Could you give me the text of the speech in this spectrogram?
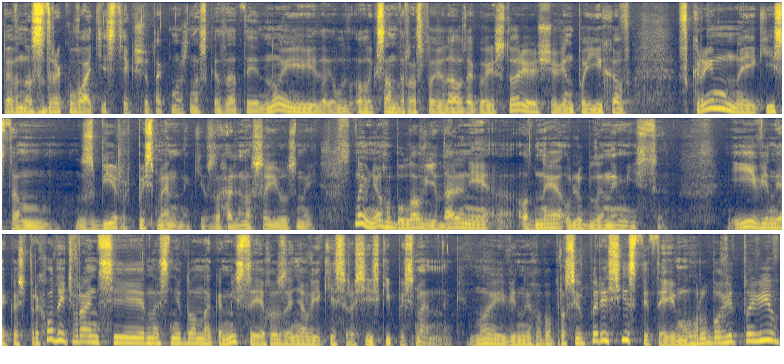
певна здракуватість, якщо так можна сказати. Ну і Олександр розповідав таку історію, що він поїхав в Крим на якийсь там збір письменників загальносоюзний. Ну і в нього було в їдальні одне улюблене місце. І він якось приходить вранці на сніданок, а місце його зайняв якийсь російський письменник. Ну і він його попросив пересісти, та йому грубо відповів.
